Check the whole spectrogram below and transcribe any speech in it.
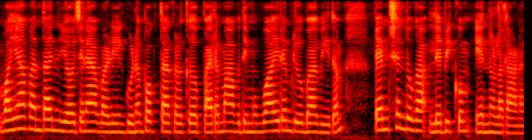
വയാവന്ദൻ യോജന വഴി ഗുണഭോക്താക്കൾക്ക് പരമാവധി മൂവായിരം രൂപ വീതം പെൻഷൻ തുക ലഭിക്കും എന്നുള്ളതാണ്.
